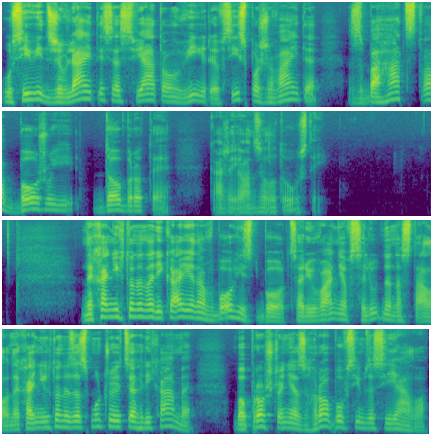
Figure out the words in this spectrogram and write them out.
Усі відживляйтеся святом віри, всі споживайте з багатства Божої доброти, каже Йоанн Золотоустий. Нехай ніхто не нарікає на вбогість, бо царювання вселюдне настало, нехай ніхто не засмучується гріхами, бо прощення з гробу всім засіяло,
